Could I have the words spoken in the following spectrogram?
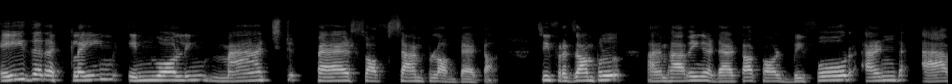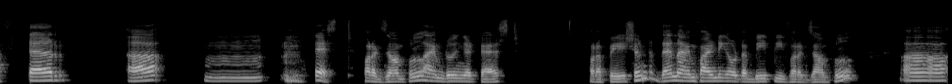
either a claim involving matched pairs of sample of data. See, for example, I'm having a data called before and after a um, test. For example, I'm doing a test for a patient. Then I'm finding out a BP, for example. Uh,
